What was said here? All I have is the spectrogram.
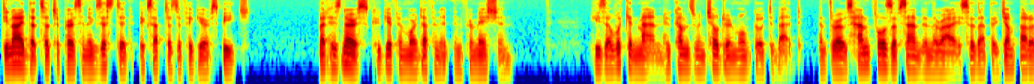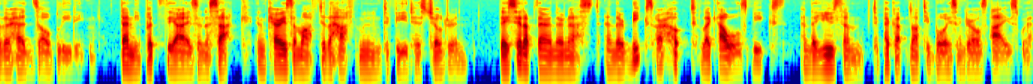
denied that such a person existed except as a figure of speech. But his nurse could give him more definite information. He's a wicked man who comes when children won't go to bed, and throws handfuls of sand in their eyes so that they jump out of their heads all bleeding. Then he puts the eyes in a sack and carries them off to the half moon to feed his children. They sit up there in their nest, and their beaks are hooked like owls' beaks, and they use them to pick up naughty boys and girls' eyes with.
